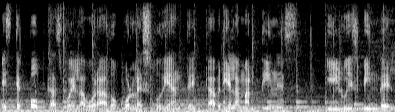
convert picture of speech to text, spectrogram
Este podcast fue elaborado por la estudiante Gabriela Martínez y Luis Bindel.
